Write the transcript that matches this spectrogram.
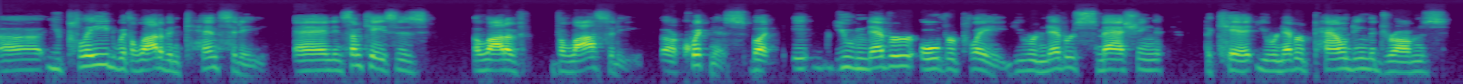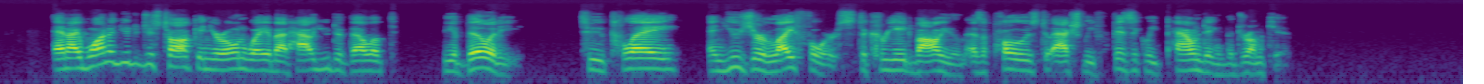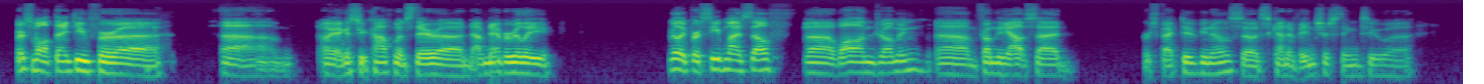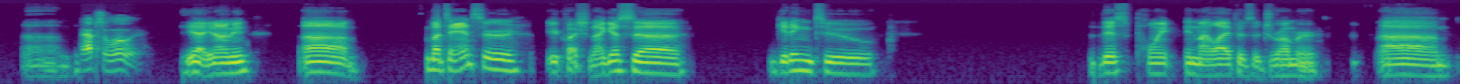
uh, you played with a lot of intensity and in some cases a lot of velocity or quickness, but it, you never overplayed. You were never smashing the kit. You were never pounding the drums. And I wanted you to just talk in your own way about how you developed the ability to play and use your life force to create volume as opposed to actually physically pounding the drum kit. First of all, thank you for uh um oh, I guess your compliments there. Uh, I've never really really perceived myself uh while I'm drumming um from the outside perspective, you know, so it's kind of interesting to uh um Absolutely. Yeah, you know what I mean? Um but to answer your question, I guess uh getting to this point in my life as a drummer um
